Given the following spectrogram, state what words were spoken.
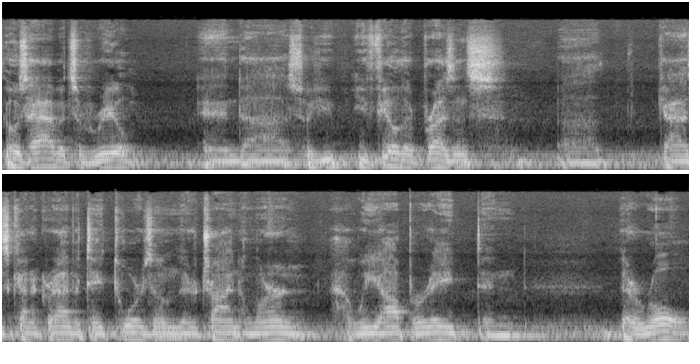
those habits are real, and uh, so you you feel their presence. Guys kind of gravitate towards them. They're trying to learn how we operate and their role.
